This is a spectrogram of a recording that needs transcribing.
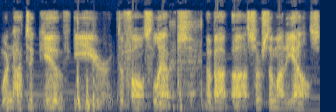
We're not to give ear to false lips about us or somebody else.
